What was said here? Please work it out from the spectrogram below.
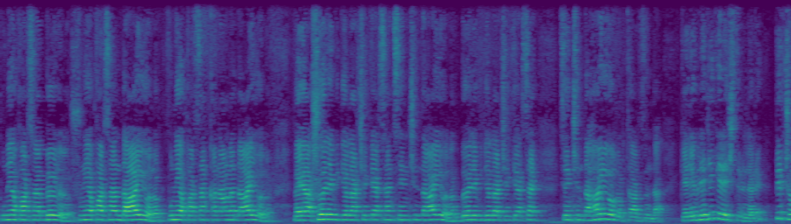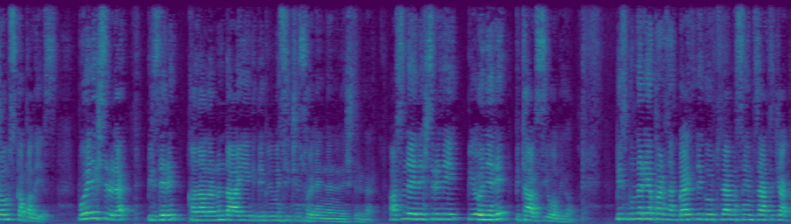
bunu yaparsan böyle olur, şunu yaparsan daha iyi olur, bunu yaparsan kanalına daha iyi olur. Veya şöyle videolar çekersen senin için daha iyi olur, böyle videolar çekersen senin için daha iyi olur tarzında gelebilecek eleştirilere birçoğumuz kapalıyız. Bu eleştiriler bizlerin kanallarının daha iyi gidebilmesi için söylenilen eleştiriler. Aslında eleştiri değil, bir öneri, bir tavsiye oluyor. Biz bunları yaparsak belki de görüntülenme sayımız artacak.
